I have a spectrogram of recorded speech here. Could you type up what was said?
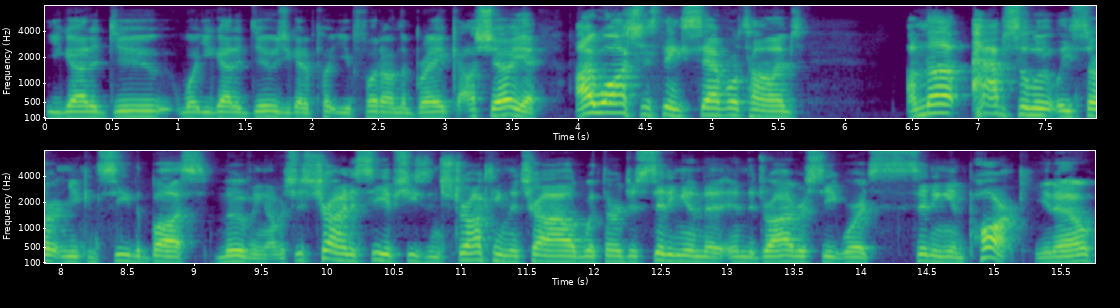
you got to do what you got to do is you got to put your foot on the brake. I'll show you. I watched this thing several times. I'm not absolutely certain you can see the bus moving. I was just trying to see if she's instructing the child with her just sitting in the in the driver's seat where it's sitting in park, you know.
